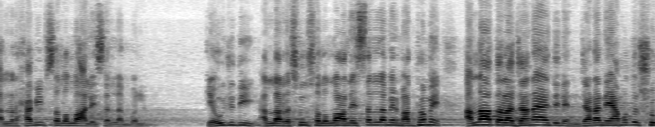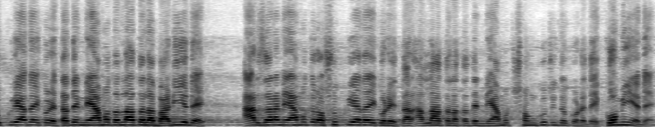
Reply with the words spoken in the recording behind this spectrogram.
আল্লাহর হাবিব সাল্লাহ আলাইহি সাল্লাম বলেন কেউ যদি আল্লাহ রসুল সাল্লাহ আলি সাল্লামের মাধ্যমে আল্লাহ তালা জানায় দিলেন, যারা নিয়ামতের শুক্রিয়া আদায় করে, তাদের নিয়ামত আল্লাহ তালা বাড়িয়ে দেয়, আর যারা নিয়ামতের অশুক্রিয়া আদায় করে, তার আল্লাহ তালা তাদের নিয়ামত সংকুচিত করে দেয়, কমিয়ে দেয়।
